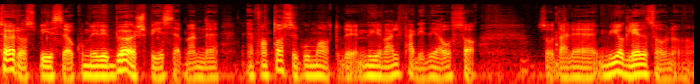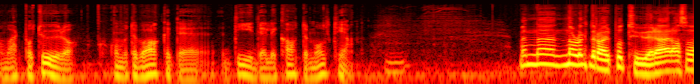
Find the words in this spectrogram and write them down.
tør å spise og hvor mye vi bør spise. Men det er fantastisk god mat, og det er mye velferd i det også. Så det er mye å glede seg over å ha vært på tur og komme tilbake til de delikate måltidene. Men eh, når dere drar på tur her, altså,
